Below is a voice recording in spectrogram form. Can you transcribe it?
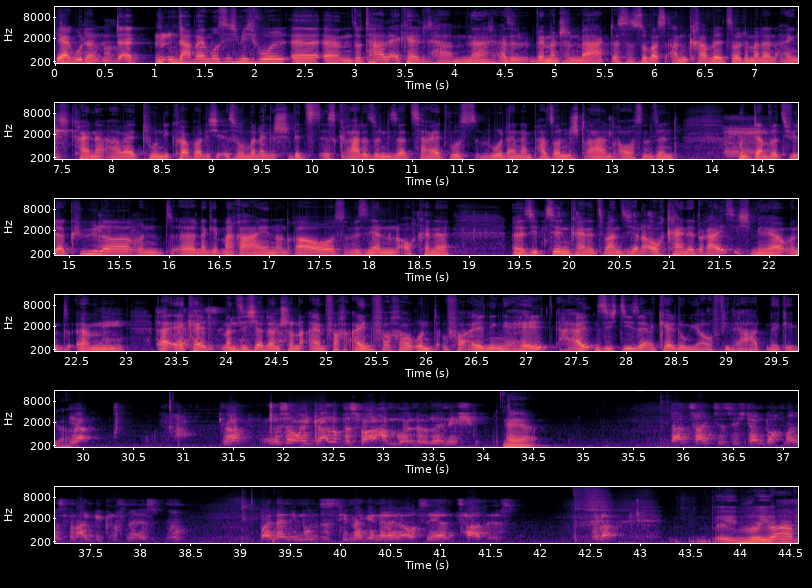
Ja gut, dann, da, dabei muss ich mich wohl äh, ähm, total erkältet haben. Ne? Also wenn man schon merkt, dass es sowas ankrabbelt, sollte man dann eigentlich keine Arbeit tun, die körperlich ist, wo man dann geschwitzt ist, gerade so in dieser Zeit, wo dann ein paar Sonnenstrahlen draußen sind. Und dann wird es wieder kühler und äh, dann geht man rein und raus. Und wir sind ja nun auch keine 17, äh, keine 20 und auch keine 30 mehr. Und ähm, da erkältet man sich ja dann schon einfach einfacher und vor allen Dingen hält, halten sich diese Erkältungen ja auch viel hartnäckiger. Ja. Ja, ist auch egal, ob wir es wahrhaben wollen oder nicht. Ja, ja. Da zeigt es sich dann doch mal, dass man angegriffener ist. Ne? Weil dein Immunsystem ja generell auch sehr zart ist. Oder? Ja,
